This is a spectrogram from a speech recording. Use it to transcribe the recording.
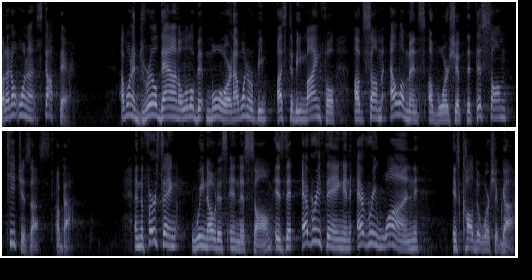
But I don't want to stop there. I want to drill down a little bit more, and I want us to be mindful of some elements of worship that this psalm teaches us about. And the first thing we notice in this psalm is that everything and everyone is called to worship God.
